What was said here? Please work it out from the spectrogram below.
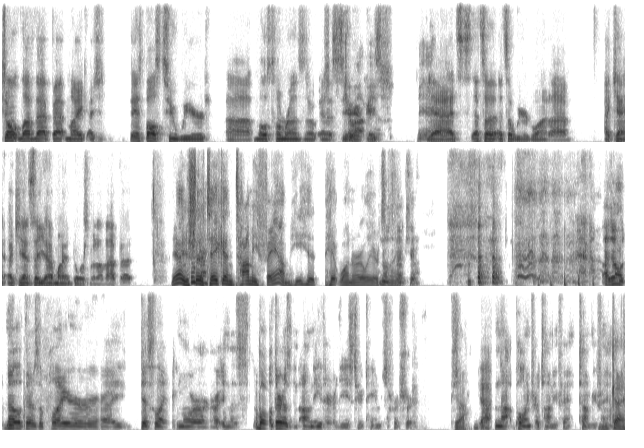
don't love that bet, Mike. I just baseball's too weird. Uh, most home runs in a, in a Too series. obvious. Yeah. Yeah. it's that's a that's a weird one. Um, I can't I can't say you have my endorsement on that bet. yeah you should have taken tommy pham he hit hit one earlier No, tonight thank you. I don't know that there's a player I dislike more in this. Well, there isn't on either of these two teams for sure. So, Yeah. Yeah. Not pulling for Tommy Pham. Tommy Pham. okay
